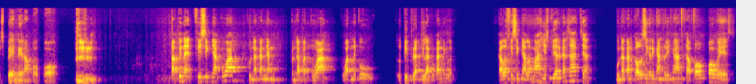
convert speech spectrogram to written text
Wis bene rapopo. Tapi nek fisiknya kuat, gunakan yang pendapat kuat. Kuat niku lebih berat dilakukan nih loh. Kalau fisiknya lemah, ya biarkan saja. Gunakan kol sing ringan-ringan, gak apa-apa wis.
